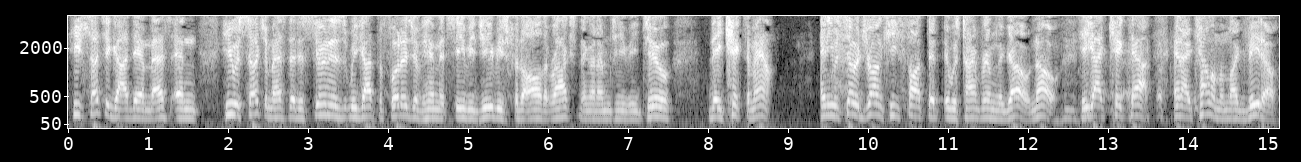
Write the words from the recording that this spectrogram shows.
he's such a goddamn mess, and he was such a mess that as soon as we got the footage of him at CBGB's for the All That Rocks thing on MTV two, they kicked him out. And he was so drunk, he thought that it was time for him to go. No, he got kicked out. And I tell him, I'm like, Vito,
